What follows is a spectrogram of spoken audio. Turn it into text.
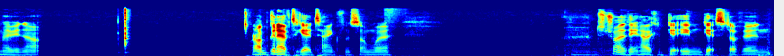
Maybe not. I'm gonna have to get a tank from somewhere. I'm just trying to think how I could get even get stuff in.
